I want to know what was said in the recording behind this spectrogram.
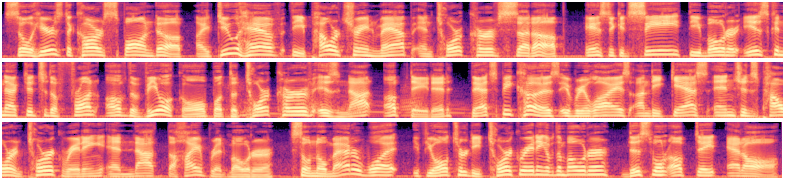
So here's the car spawned up. I do have the powertrain map and torque curves set up. As you can see, the motor is connected to the front of the vehicle, but the torque curve is not updated. That's because it relies on the gas engine's power and torque rating and not the hybrid motor. So no matter what, if you alter the torque rating of the motor, this won't update at all.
